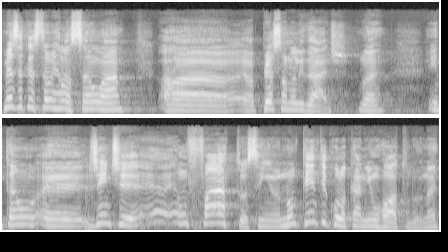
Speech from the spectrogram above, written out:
Mesma questão em relação à, à, personalidade. Não é? Então, é, gente, é, é, um fato, assim, não tente colocar nenhum rótulo. Né?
